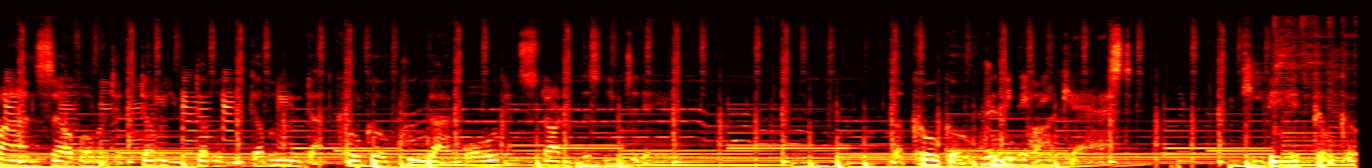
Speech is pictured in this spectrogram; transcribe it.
fine self over to www.cococrew.org and start listening today. The Coco Crew Podcast. Keeping it Coco,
